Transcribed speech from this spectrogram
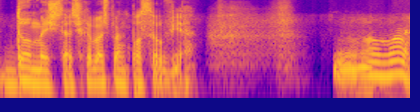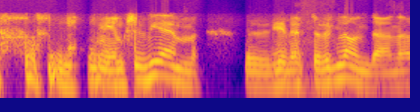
domyślać. Chybaż pan poseł wie. No, nie wiem, czy wiem. Wiem, jak to wygląda. No,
